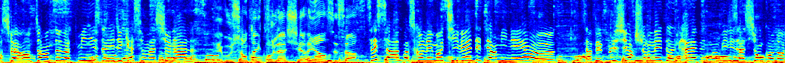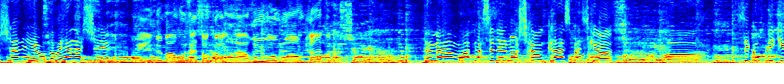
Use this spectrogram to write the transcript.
Pour se faire entendre de notre ministre de l'Éducation nationale. Et vous chantez que vous lâchez rien, c'est ça? C'est ça, parce qu'on est motivé, déterminé. euh, ça fait plusieurs journées de grève et de mobilisation qu'on enchaîne et on ne veut rien lâcher. Et demain vous êtes encore dans la rue ou au moins en grève? Demain, moi personnellement, je serai en classe parce que euh, c'est compliqué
